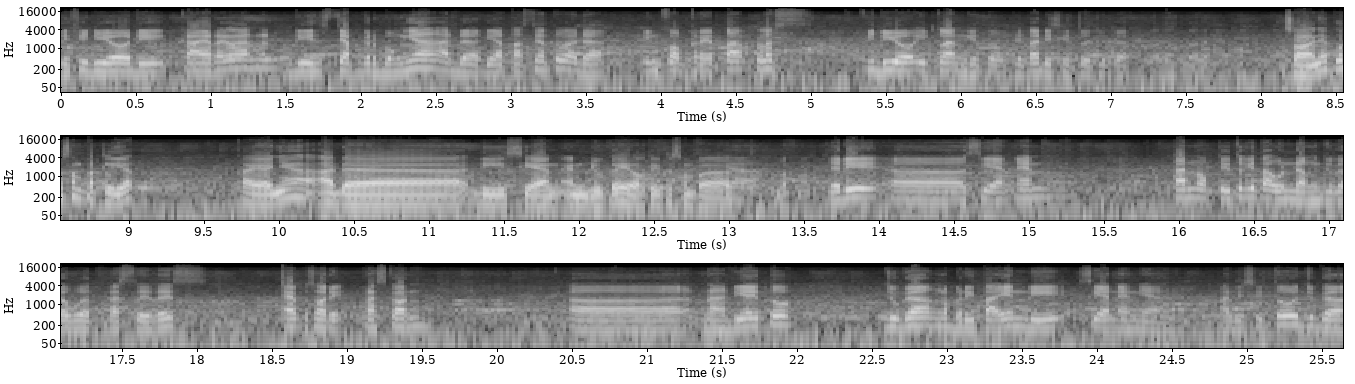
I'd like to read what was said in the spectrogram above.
di video di KRL kan di setiap gerbongnya ada di atasnya tuh ada info kereta plus video iklan gitu. Kita di situ juga. Soalnya gue sempat lihat kayaknya ada di CNN juga ya waktu itu sempat Ya. Jadi eh, CNN kan waktu itu kita undang juga buat press release. eh sorry preskon Eh, nah dia itu juga ngeberitain di CNN-nya habis itu juga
